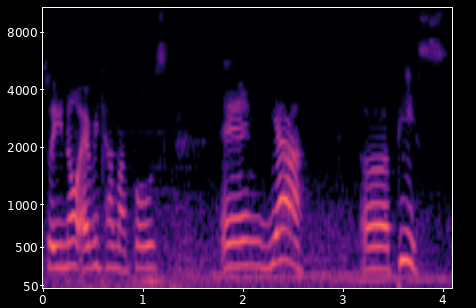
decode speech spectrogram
so you know every time I post. And yeah, uh, peace.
